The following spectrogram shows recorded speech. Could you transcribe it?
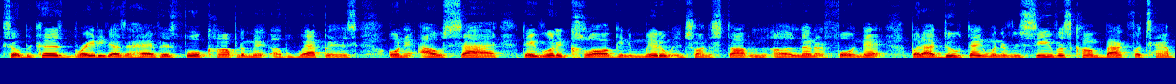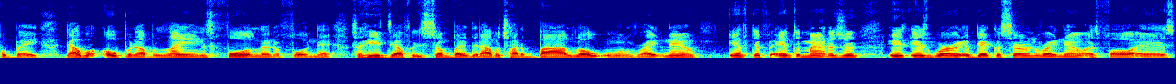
So because Brady doesn't have his full complement of weapons on the outside, they really clog in the middle and trying to stop uh, Leonard Fournette. But I do think when the receivers come back for Tampa Bay, that will open up lanes for Leonard Fournette. So he's definitely somebody that I would try to buy low on right now if the if the manager is, is worried, if they're concerned right now as far as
